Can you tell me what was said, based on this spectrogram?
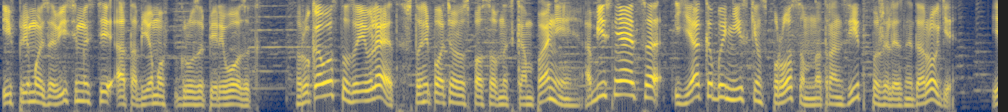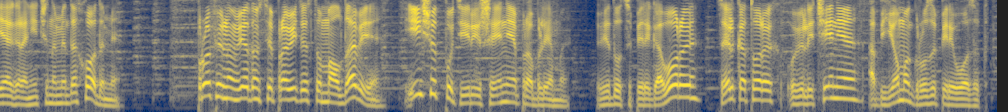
и в прямой зависимости от объемов грузоперевозок. Руководство заявляет, что неплатежеспособность компании объясняется якобы низким спросом на транзит по железной дороге и ограниченными доходами. В профильном ведомстве правительства Молдавии ищут пути решения проблемы. Ведутся переговоры, цель которых – увеличение объема грузоперевозок –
